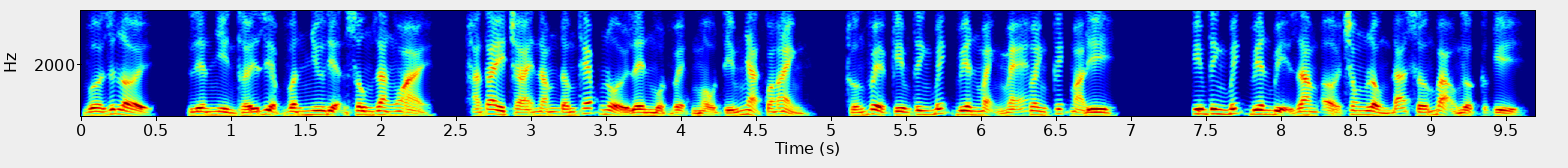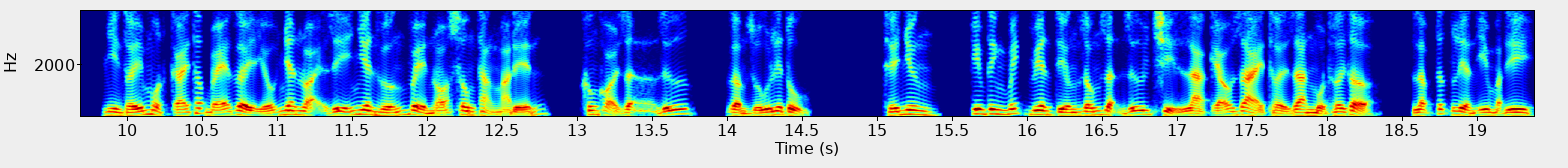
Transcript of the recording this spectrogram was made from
Vừa dứt lời, liền nhìn thấy diệp vân như điện xông ra ngoài, hắn tay trái nắm đấm thép nổi lên một vệt màu tím nhạt quang ảnh, hướng về kim tinh bích viên mạnh mẽ oanh kích mà đi. Kim tinh bích viên bị giam ở trong lồng đã sớm bạo ngược cực kỳ, nhìn thấy một cái thấp bé gầy yếu nhân loại dĩ nhiên hướng về nó xông thẳng mà đến, không khỏi giận dữ, gầm rú liên tục. Thế nhưng kim tinh bích viên tiếng giống giận dữ chỉ là kéo dài thời gian một hơi thở, lập tức liền im bặt đi.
